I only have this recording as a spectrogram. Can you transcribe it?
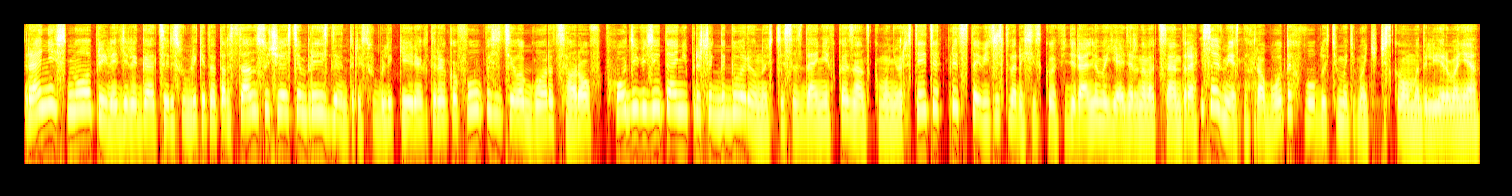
Ранее 7 апреля делегация Республики Татарстан с участием президента Республики и ректора КФУ посетила город Саров. В ходе визита они пришли к договоренности о создании в Казанском университете представительства Российского федерального ядерного центра и совместных работах в области математического моделирования.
